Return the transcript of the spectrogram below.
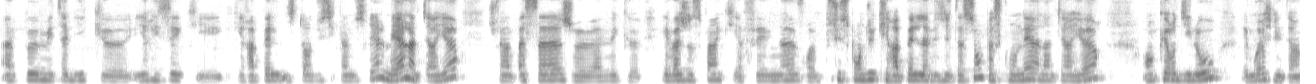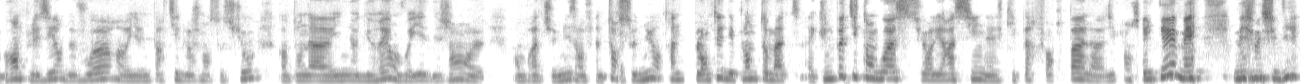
un peu métallique euh, irisée qui, qui rappelle l'histoire du site industriel. Mais à l'intérieur, je fais un passage euh, avec euh, Eva Jospin qui a fait une œuvre suspendue qui rappelle la végétation parce qu'on est à l'intérieur en cœur d'îlot. Et moi, j'ai été un grand plaisir de voir, il y a une partie de logements sociaux, quand on a inauguré, on voyait des gens en bras de chemise, en train torse nu, en train de planter des plantes de tomates, avec une petite angoisse sur les racines qui perforent pas l'étanchéité, mais, mais je me suis dit,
